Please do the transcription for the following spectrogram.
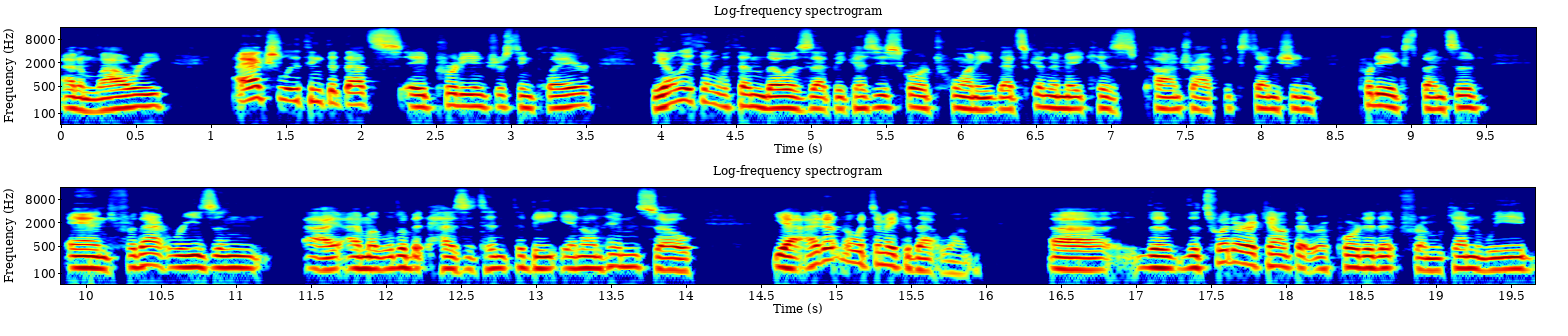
Adam Lowry, I actually think that that's a pretty interesting player. The only thing with him, though, is that because he scored 20, that's going to make his contract extension pretty expensive. And for that reason, I, am a little bit hesitant to be in on him. So, yeah, I don't know what to make of that one. Uh, the the Twitter account that reported it from Ken Wiebe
